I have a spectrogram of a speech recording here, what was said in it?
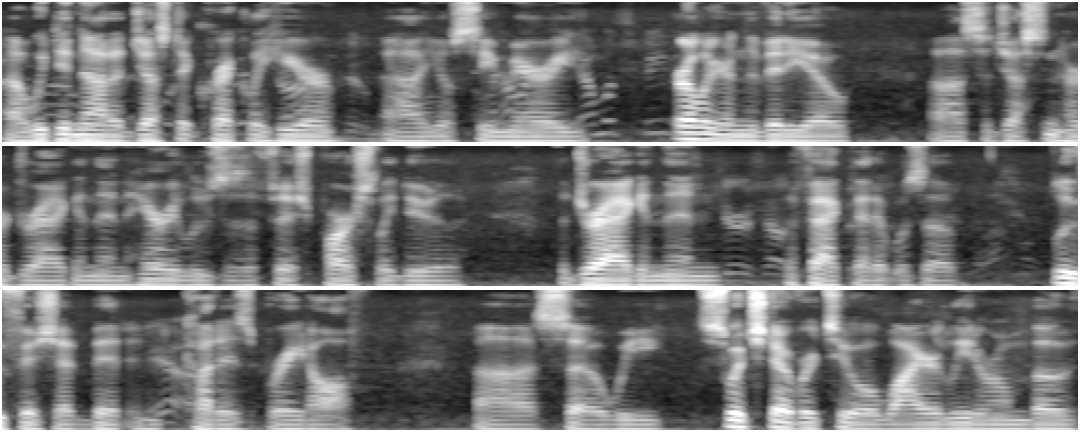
Uh, we did not adjust it correctly here. Uh, you'll see Mary earlier in the video uh, suggesting her drag, and then Harry loses a fish partially due to the drag, and then the fact that it was a bluefish had bit and cut his braid off. Uh, so we switched over to a wire leader on both.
